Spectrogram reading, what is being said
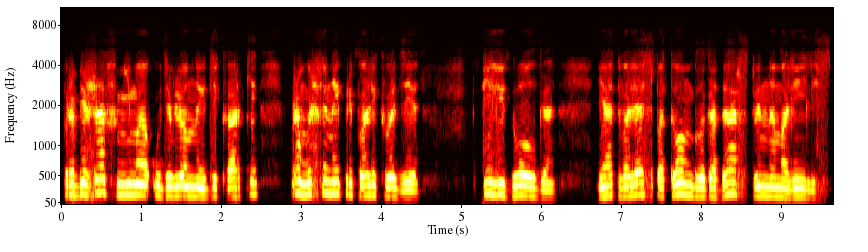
Пробежав мимо удивленной дикарки, промышленные припали к воде. Пили долго и, отвалясь потом, благодарственно молились.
